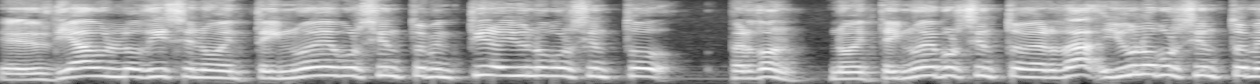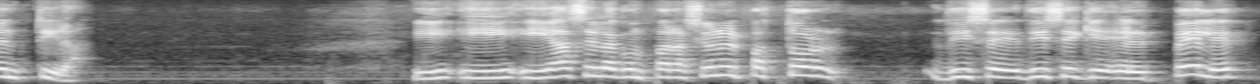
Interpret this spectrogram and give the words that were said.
El diablo dice 99% mentira y 1%, perdón, 99% verdad y 1% mentira. Y, hace la comparación el pastor, dice, dice que el pellet,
